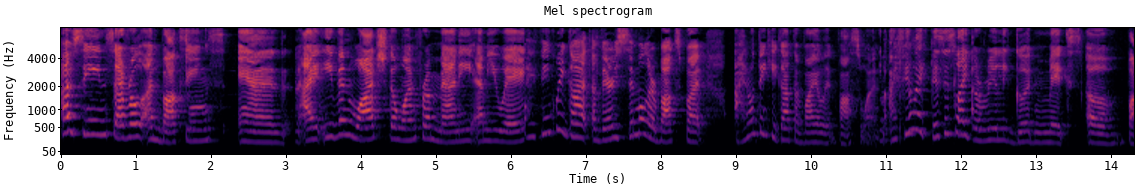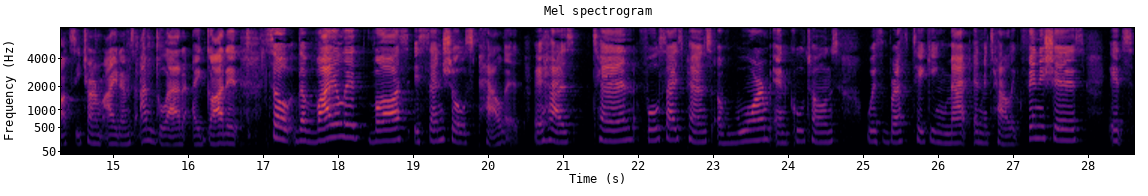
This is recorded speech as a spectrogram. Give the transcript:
have seen several unboxings and I even watched the one from Manny MUA. I think we got a very similar box, but I don't think he got the Violet Voss one. I feel like this is like a really good mix of BoxyCharm items. I'm glad I got it. So the Violet Voss Essentials palette. It has 10 full-size pans of warm and cool tones with breathtaking matte and metallic finishes. It's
